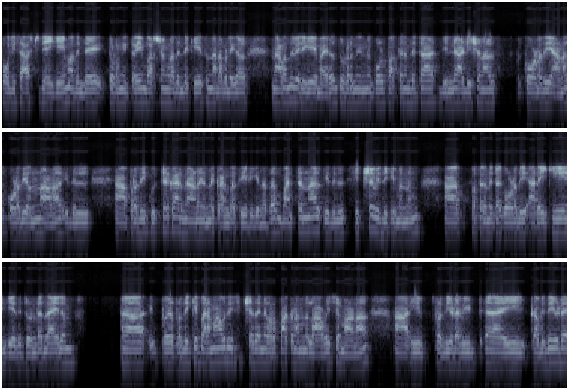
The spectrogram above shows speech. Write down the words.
പോലീസ് അറസ്റ്റ് ചെയ്യുകയും അതിന്റെ തുടർന്ന് ഇത്രയും വർഷങ്ങൾ അതിന്റെ കേസ് നടപടികൾ നടന്നു വരികയുമായിരുന്നു. തുടർന്ന് ഇന്നിപ്പോൾ പത്തനംതിട്ട ജില്ലാ അഡീഷണൽ കോടതിയാണ്. കോടതി ഒന്നാണ് ഇതിൽ പ്രതി കുറ്റക്കാരനാണ് എന്ന് കണ്ടെത്തിയിരിക്കുന്നത്. മറ്റന്നാൾ ഇതിൽ ശിക്ഷ വിധിക്കുമെന്നും പത്തനംതിട്ട കോടതി അറിയിക്കുകയും ചെയ്തിട്ടുണ്ട്. എന്തായാലും പ്രതിക്ക് പരമാവധി ശിക്ഷ തന്നെ ഉറപ്പാക്കണമെന്നുള്ള ആവശ്യമാണ്. ഈ പ്രതിയുടെ വീട്ട് ഈ കവിതയുടെ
